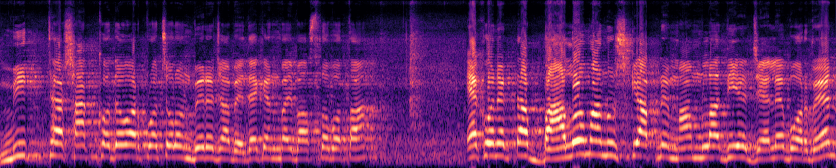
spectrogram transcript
মিথ্যা সাক্ষ্য দেওয়ার প্রচলন বেড়ে যাবে। দেখেন ভাই, বাস্তবতা। এখন একটা ভালো মানুষকে আপনি মামলা দিয়ে জেলে ভরবেন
